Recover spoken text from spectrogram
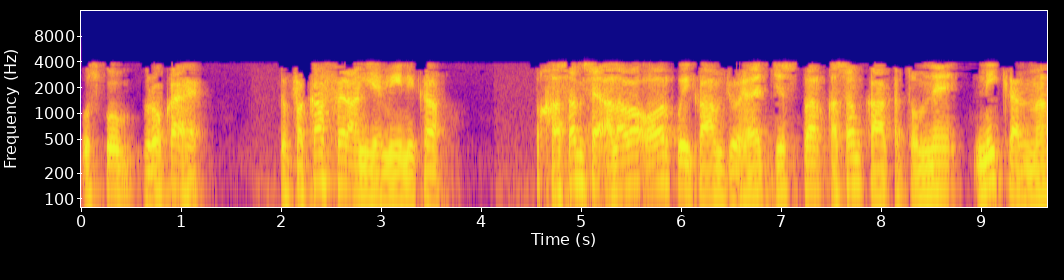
اس کو روکا ہے۔ تو فقہ فران یمینی کا قسم سے علاوہ اور کوئی کام جو ہے جس پر قسم کھا کر تم نے نہیں کرنا،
